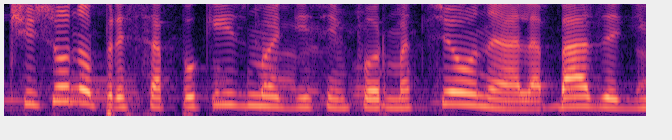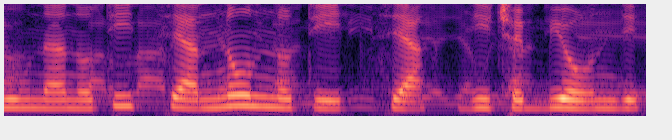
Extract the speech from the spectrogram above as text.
Ci sono pressappochismo e disinformazione alla base di una notizia non notizia, dice Biondi,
